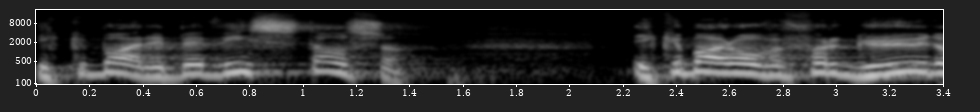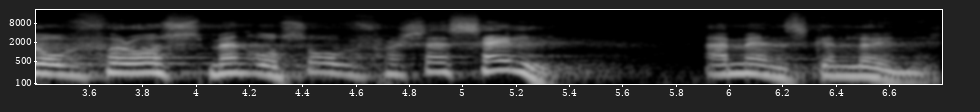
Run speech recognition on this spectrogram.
Ikke bare bevisst, altså. Ikke bare overfor Gud, overfor oss, men også overfor seg selv er mennesket en løgner.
